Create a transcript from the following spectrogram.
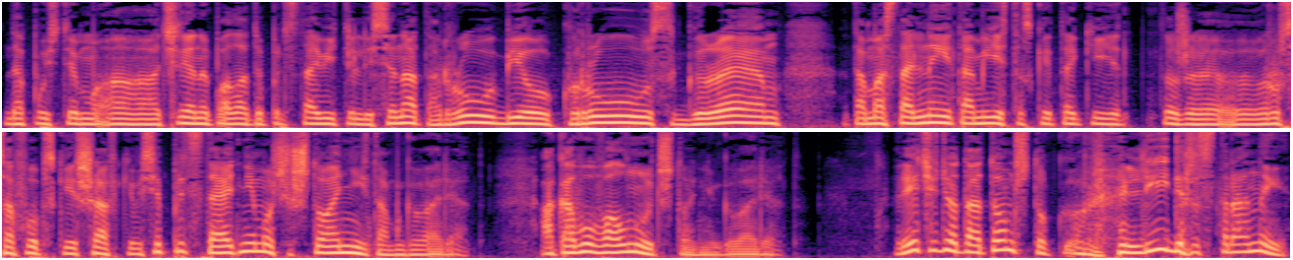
допустим, а, члены Палаты представителей Сената Рубио, Круз, Грэм, там остальные там есть, так сказать, такие тоже э, русофобские шавки, вы себе представить не можете, что они там говорят. А кого волнует, что они говорят? Речь идет о том, что лидер страны,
